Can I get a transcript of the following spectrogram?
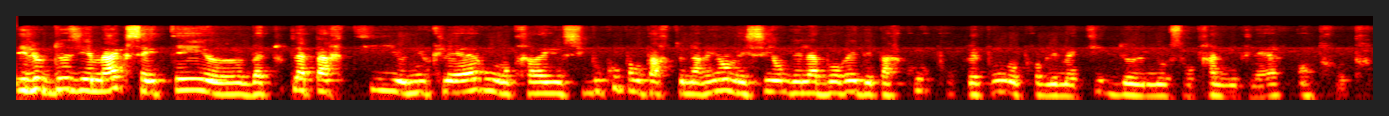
Et le deuxième axe a été euh, bah, toute la partie euh, nucléaire où on travaille aussi beaucoup en partenariat en essayant d'élaborer des parcours pour répondre aux problématiques de nos centrales nucléaires, entre autres.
